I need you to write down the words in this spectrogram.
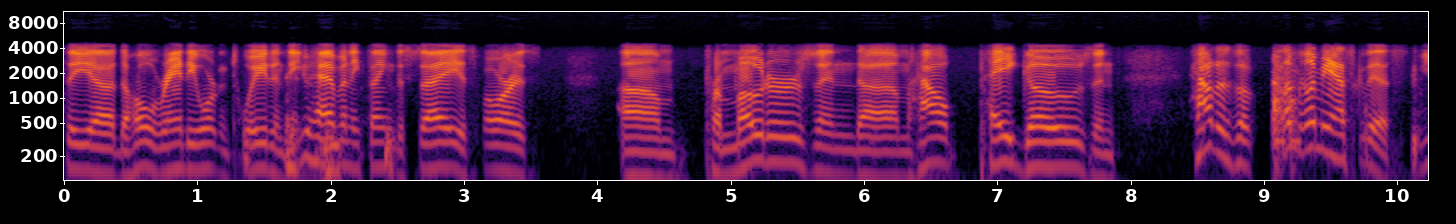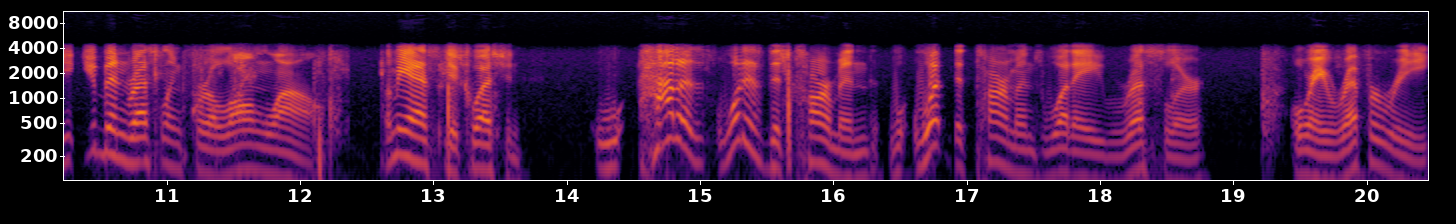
the uh, the whole Randy Orton tweet? And do you have anything to say as far as um, promoters and um, how pay goes and how does a let me let me ask this? You, you've been wrestling for a long while. Let me ask you a question. How does what is determined? wh- What determines what a wrestler or a referee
